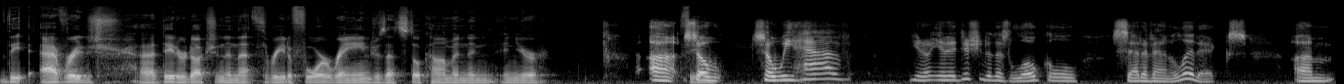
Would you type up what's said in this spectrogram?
the average uh, data reduction in that three to four range? Is that still common in, in your? Uh, so, so we have you know, in addition to this local set of analytics, um,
